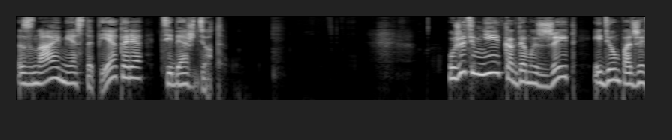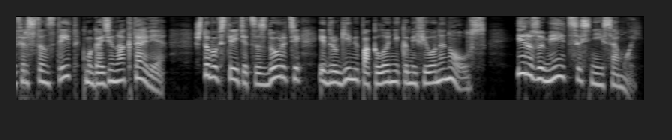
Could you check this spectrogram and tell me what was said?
знай, место пекаря тебя ждет. Уже темнеет, когда мы с Джейд идем по Джефферсон-стрит к магазину «Октавия», чтобы встретиться с Дороти и другими поклонниками Фионы Ноулс, и, разумеется, с ней самой.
